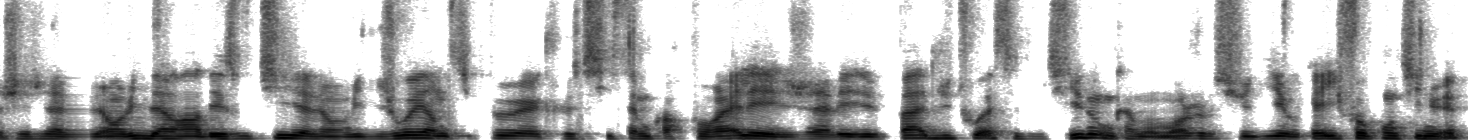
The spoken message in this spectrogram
J'avais envie d'avoir des outils, j'avais envie de jouer un petit peu avec le système corporel et j'avais pas du tout assez d'outils. Donc, à un moment, je me suis dit, OK, il faut continuer.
